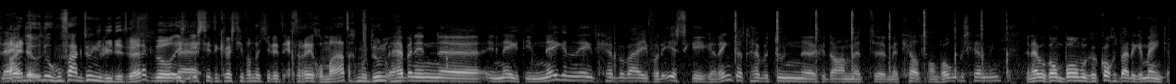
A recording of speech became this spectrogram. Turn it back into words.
Nee, maar hoe vaak doen jullie dit werk? Bedoel, is, is, dit een kwestie van dat je dit echt regelmatig moet doen? We hebben in, uh, in 1999 hebben wij voor de eerste keer geringd. Dat hebben we toen uh, gedaan met, uh, met geld van vogelbescherming. Dan hebben we gewoon bomen gekocht bij de gemeente.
